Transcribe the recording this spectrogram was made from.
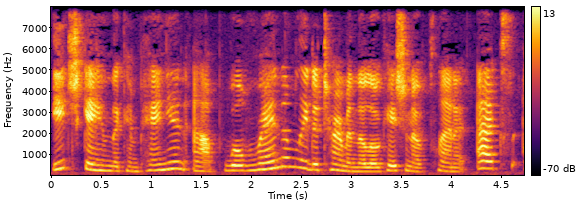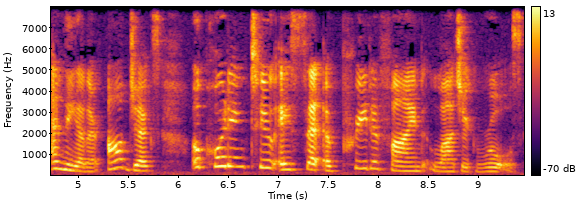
Each game, the companion app will randomly determine the location of planet X and the other objects according to a set of predefined logic rules.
